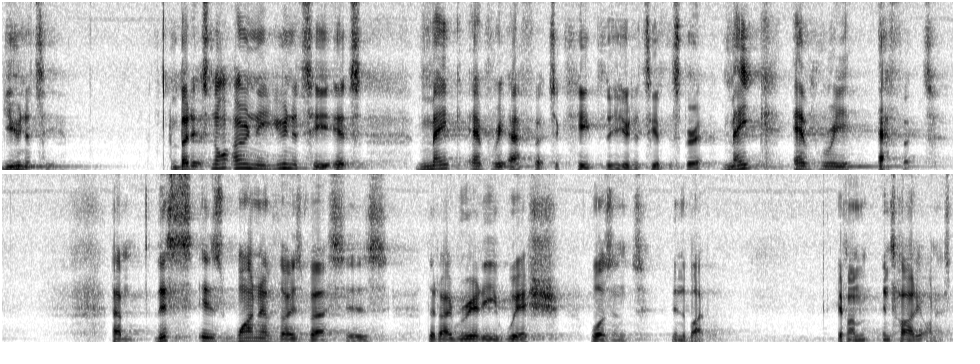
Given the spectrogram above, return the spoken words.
unity. But it's not only unity, it's make every effort to keep the unity of the Spirit. Make every effort. Um, this is one of those verses that I really wish wasn't in the Bible, if I'm entirely honest.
